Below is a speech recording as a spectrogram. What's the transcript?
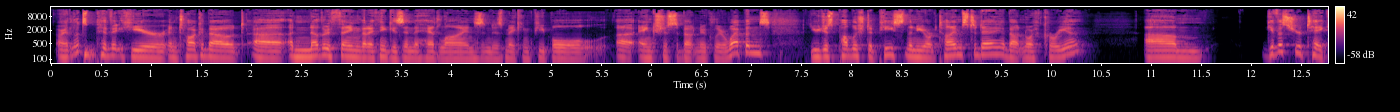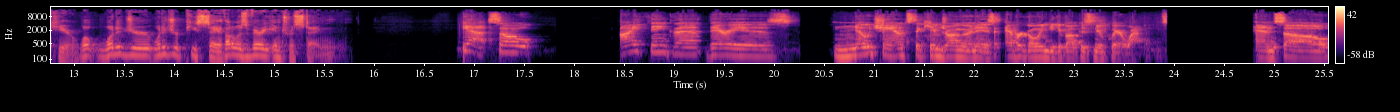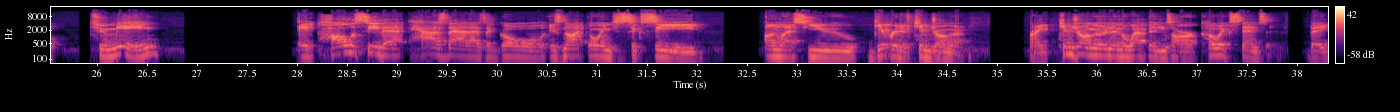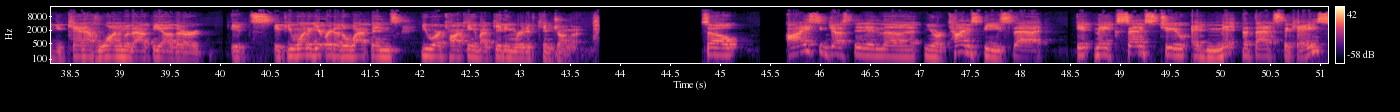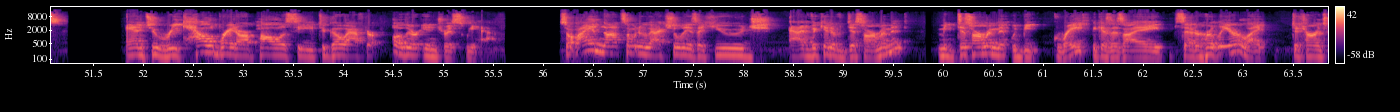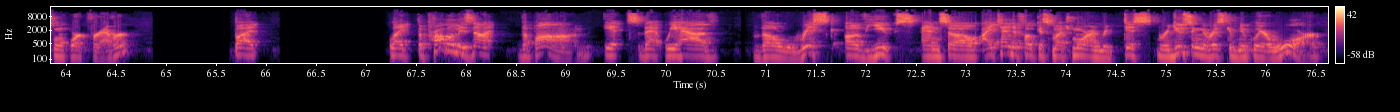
All right, let's pivot here and talk about uh, another thing that I think is in the headlines and is making people uh, anxious about nuclear weapons. You just published a piece in the New York Times today about North Korea. Um, give us your take here. What, what did your what did your piece say? I thought it was very interesting. Yeah, so I think that there is no chance that Kim Jong un is ever going to give up his nuclear weapons. And so, to me, a policy that has that as a goal is not going to succeed unless you get rid of Kim Jong un. Right? Kim Jong un and the weapons are coextensive. That you can't have one without the other. It's if you want to get rid of the weapons, you are talking about getting rid of Kim Jong un. So I suggested in the New York Times piece that it makes sense to admit that that's the case and to recalibrate our policy to go after other interests we have. So I am not someone who actually is a huge advocate of disarmament. I mean, disarmament would be great because, as I said earlier, like deterrence won't work forever. But like the problem is not the bomb, it's that we have the risk of use. And so I tend to focus much more on reducing the risk of nuclear war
